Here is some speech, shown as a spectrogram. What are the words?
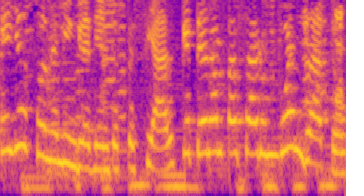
Ellos son el ingrediente especial que te harán pasar un buen rato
